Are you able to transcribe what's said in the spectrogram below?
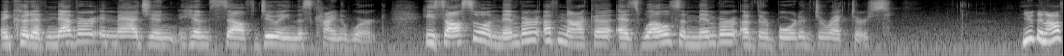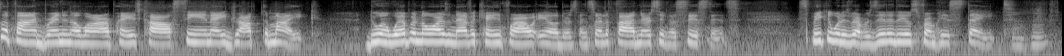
and could have never imagined himself doing this kind of work. He's also a member of NAHCA as well as a member of their board of directors. You can also find Brandon over on our page called CNA Drop the Mic, doing webinars and advocating for our elders and certified nursing assistants, speaking with his representatives from his state. Mm -hmm.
